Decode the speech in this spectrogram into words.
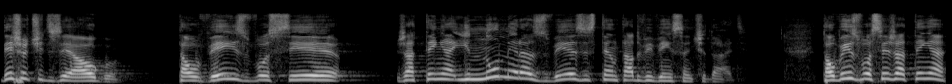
Deixa eu te dizer algo. Talvez você já tenha inúmeras vezes tentado viver em santidade. Talvez você já tenha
